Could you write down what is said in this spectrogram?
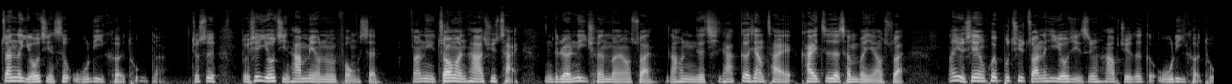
钻的油井是无利可图的，就是有些油井它没有那么丰盛，那你钻完它去采，你的人力成本要算，然后你的其他各项财开支的成本也要算。那有些人会不去钻那些油井，是因为他觉得个无利可图，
